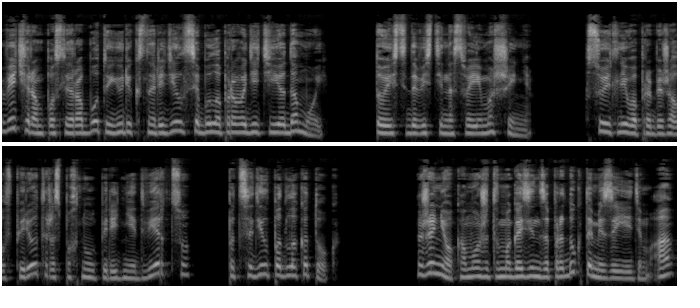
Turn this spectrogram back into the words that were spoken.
Вечером после работы Юрик снарядился было проводить ее домой, то есть довести на своей машине. Суетливо пробежал вперед, распахнул перед ней дверцу, подсадил под локоток. «Женек, а может, в магазин за продуктами заедем, а?»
